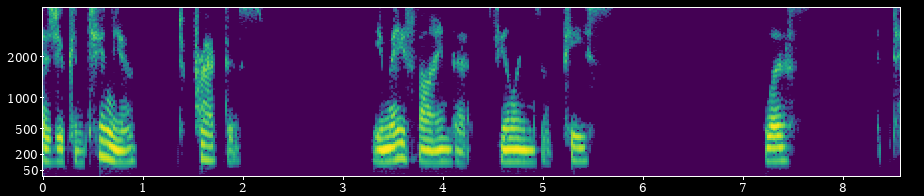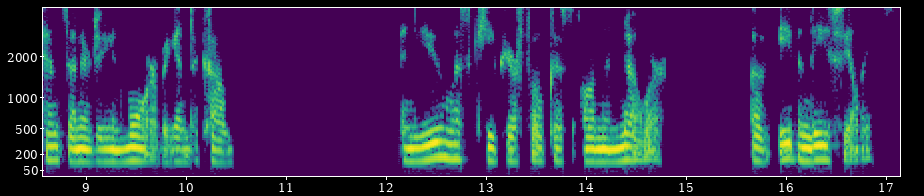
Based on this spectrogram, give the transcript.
As you continue to practice, you may find that feelings of peace, bliss, intense energy, and more begin to come. And you must keep your focus on the knower of even these feelings.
